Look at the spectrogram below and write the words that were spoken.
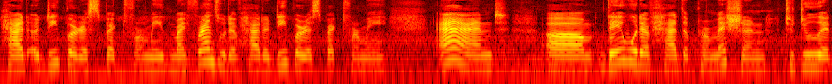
had a deeper respect for me. My friends would have had a deeper respect for me. And um, they would have had the permission to do it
